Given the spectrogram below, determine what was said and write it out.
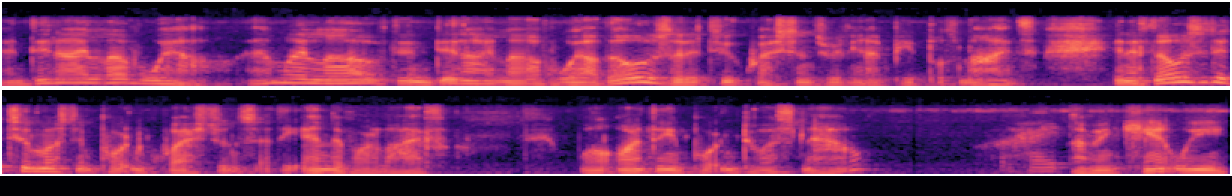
And did I love well? Am I loved and did I love well? Those are the two questions really on people's minds. And if those are the two most important questions at the end of our life, well, aren't they important to us now? Right. I mean, can't we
